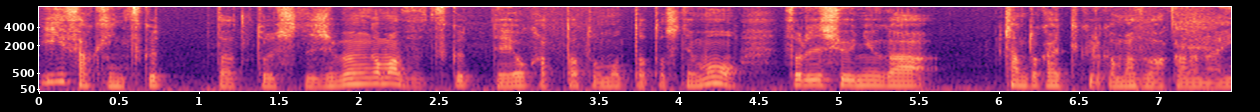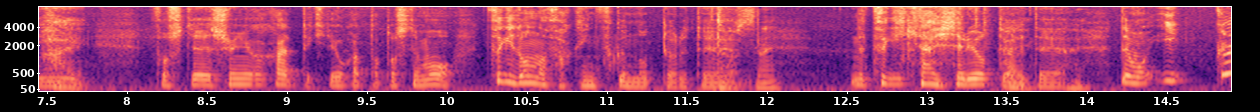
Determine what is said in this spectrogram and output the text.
いい作品作ったとして自分がまず作ってよかったと思ったとしてもそれで収入がちゃんと返ってくるかまずわからない、はい。そして収入が返ってきてよかったとしても次どんな作品作るのって言われてそうですね。で次期待してるよって言われて、はいはい。でも一回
